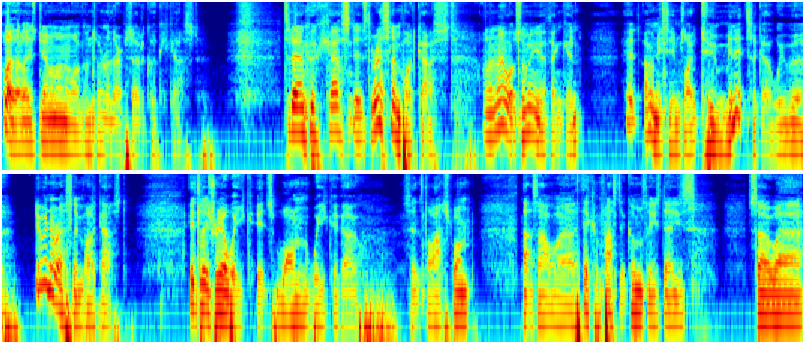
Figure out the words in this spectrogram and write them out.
Hello there, ladies and gentlemen, and welcome to another episode of CookieCast. Today on CookieCast, it's the wrestling podcast, and I know what some of you are thinking. It only seems like two minutes ago we were doing a wrestling podcast. It's literally a week. It's one week ago since the last one. That's how uh, thick and fast it comes these days. So, a uh,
